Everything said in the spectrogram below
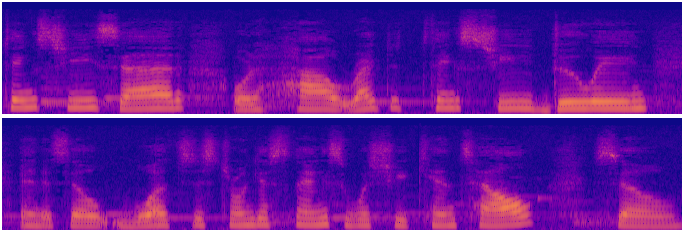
things she said or how right the things she doing and so what's the strongest things what she can tell so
